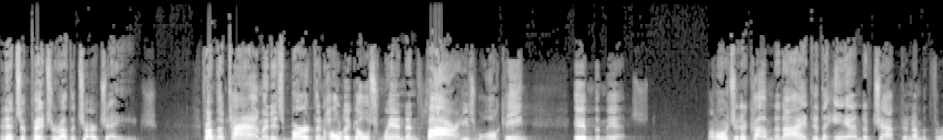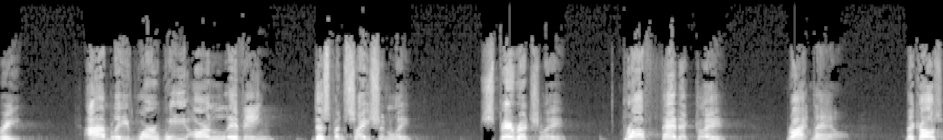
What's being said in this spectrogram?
and it's a picture of the church age. From the time of his birth and Holy Ghost, wind and fire, he's walking in the midst. I want you to come tonight to the end of chapter number three. I believe where we are living dispensationally, spiritually, prophetically, right now. Because,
